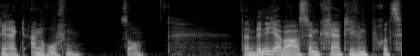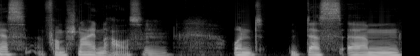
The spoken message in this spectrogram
direkt anrufen. So. Dann bin ich aber aus dem kreativen Prozess vom Schneiden raus. Mhm. Und das, ähm,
